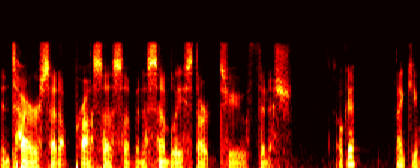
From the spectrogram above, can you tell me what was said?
entire setup process of an assembly start to finish. Okay, thank you.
